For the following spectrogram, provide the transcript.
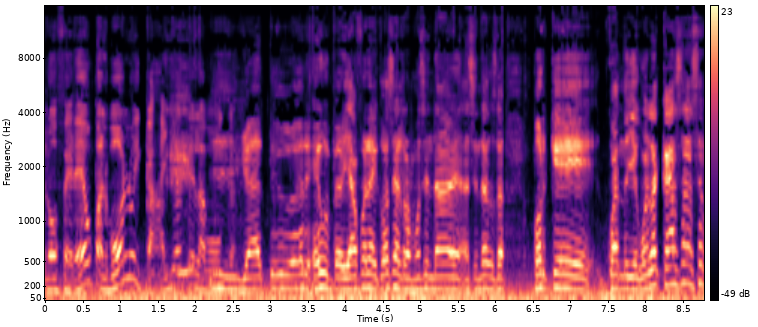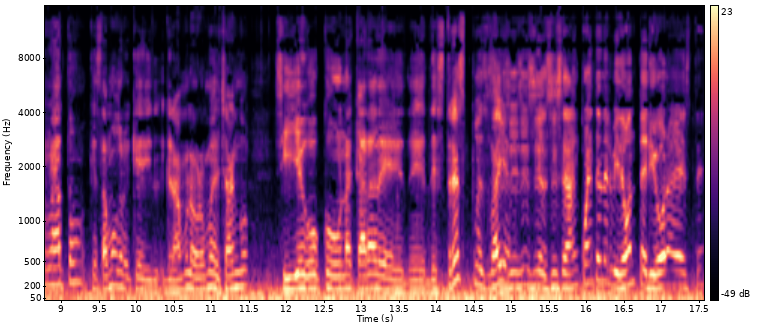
Lo fereo para el bolo y cállate la boca. Y ya te madre. Eh, güey, pero ya fuera de cosas, el Ramón se andaba haciendo asustado. Porque cuando llegó a la casa hace rato, que estamos que grabamos la broma del chango, sí llegó con una cara de, de, de estrés, pues vaya. Sí, sí, sí, Si se dan cuenta en el video anterior a este,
